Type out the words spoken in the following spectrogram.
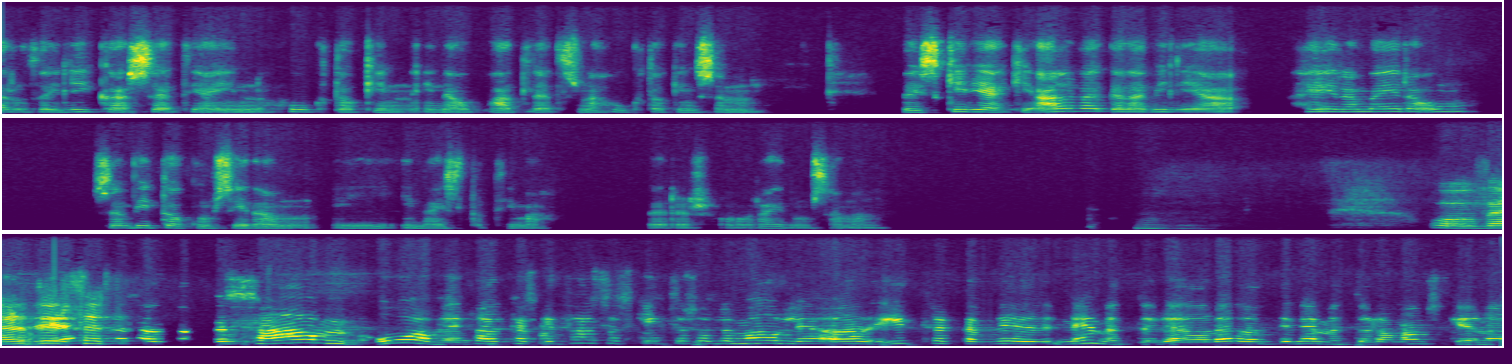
eru þau líka að setja inn húgdokkin inn á Padlet, svona húgdokkin sem þau skilja ekki alveg eða vilja heyra meira um sem við tókum síðan í, í næsta tíma fyrir og ræðum saman. Mm -hmm. Og verður þetta... samofið, það er kannski það sem skiptir svolítið máli að ítrekka við nefnendur eða verðandi nefnendur á námskeiðina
